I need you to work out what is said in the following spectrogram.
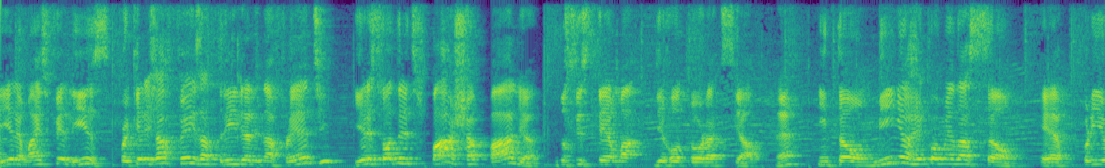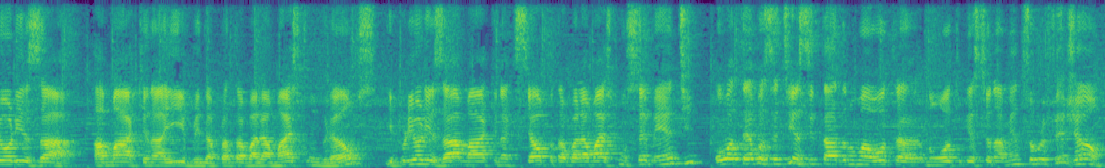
daí ele é mais feliz, porque ele já fez a trilha ali na frente e ele só despacha a palha no sistema de rotor axial, né? Então minha recomendação é priorizar a máquina híbrida para trabalhar mais com grãos e priorizar a máquina axial para trabalhar mais com semente, ou até você tinha citado numa outra, num outro questionamento sobre o feijão.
